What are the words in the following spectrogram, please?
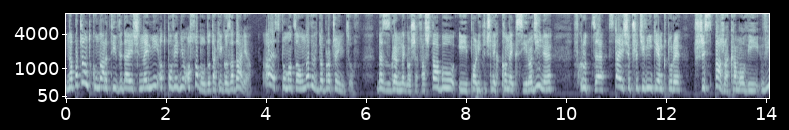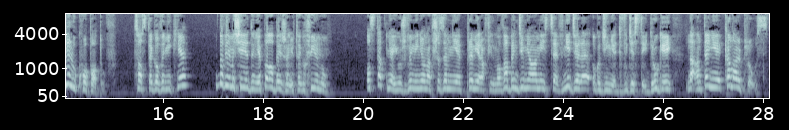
Na początku Marty wydaje się najmniej odpowiednią osobą do takiego zadania, ale z pomocą nowych dobroczyńców, bezwzględnego szefa sztabu i politycznych koneksji rodziny, wkrótce staje się przeciwnikiem, który przysparza Kamowi wielu kłopotów. Co z tego wyniknie? Dowiemy się jedynie po obejrzeniu tego filmu. Ostatnia już wymieniona przeze mnie premiera filmowa będzie miała miejsce w niedzielę o godzinie 22 na antenie Kanal Plus.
